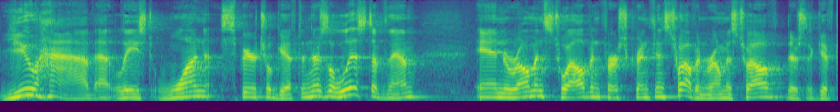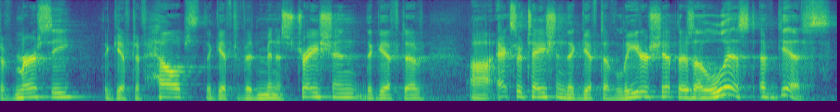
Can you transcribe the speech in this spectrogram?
you have at least one spiritual gift. And there's a list of them in Romans 12 and 1 Corinthians 12. In Romans 12, there's the gift of mercy, the gift of helps, the gift of administration, the gift of uh, exhortation, the gift of leadership. There's a list of gifts.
